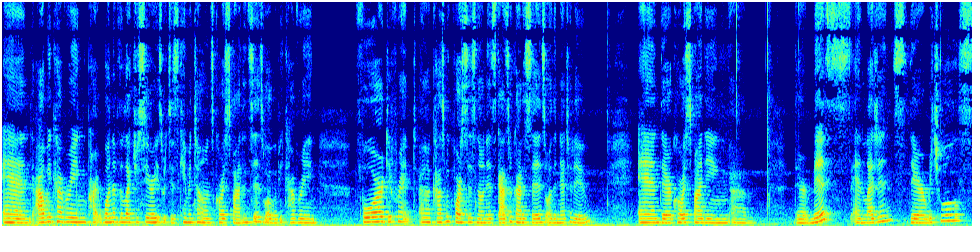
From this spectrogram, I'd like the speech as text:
and I'll be covering part one of the lecture series, which is KemeTones Correspondences, where we'll be covering four different uh, cosmic forces known as gods and goddesses, or the Neteru, and their corresponding, um, their myths and legends, their rituals,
